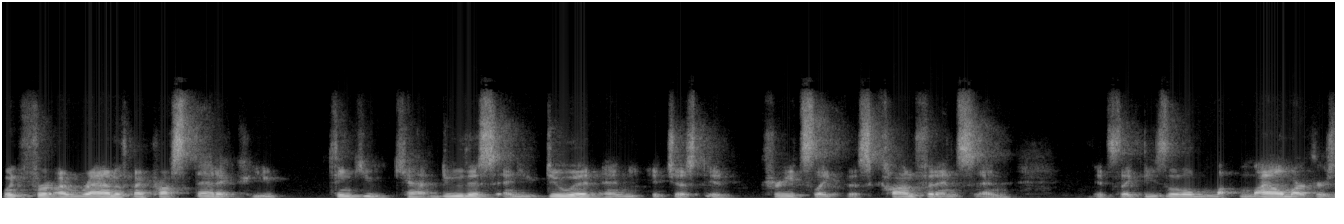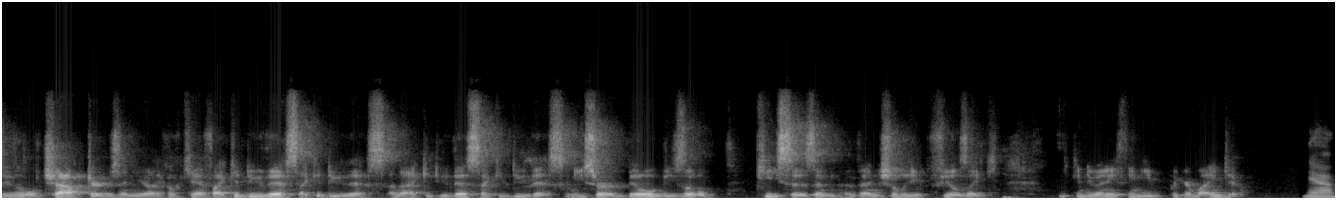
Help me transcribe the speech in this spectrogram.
went for a ran with my prosthetic, you think you can't do this and you do it, and it just it creates like this confidence and it's like these little mile markers, these little chapters, and you're like, okay, if I could do this, I could do this, and I could do this, I could do this, and you sort of build these little pieces, and eventually it feels like you can do anything you put your mind to. Yeah,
